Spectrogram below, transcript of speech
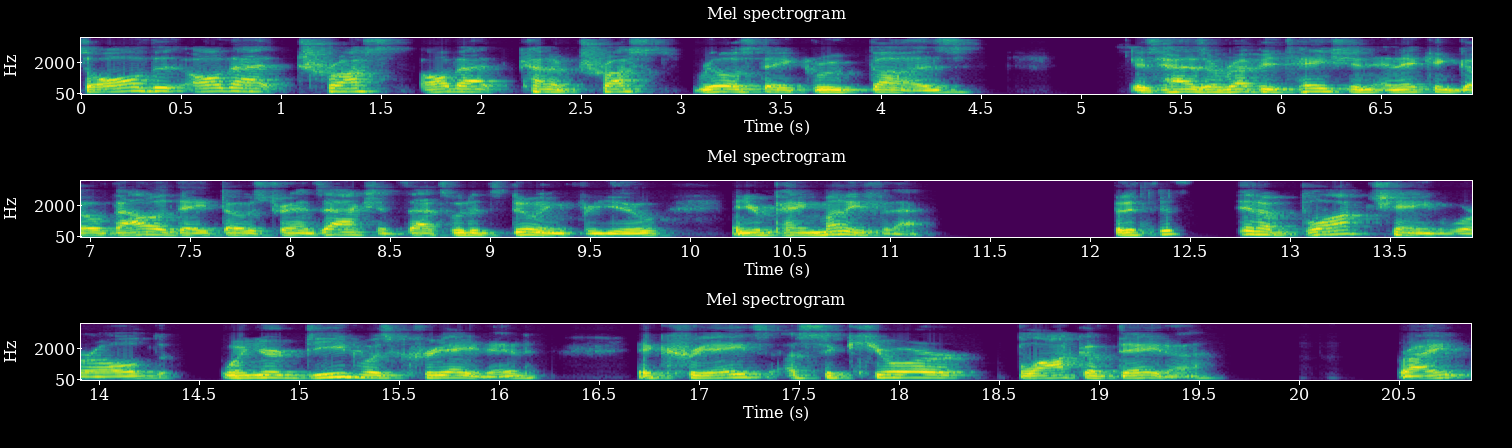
So all the all that trust, all that kind of trust real estate group does is has a reputation and it can go validate those transactions. That's what it's doing for you, and you're paying money for that. But it's in a blockchain world, when your deed was created, it creates a secure block of data, right?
